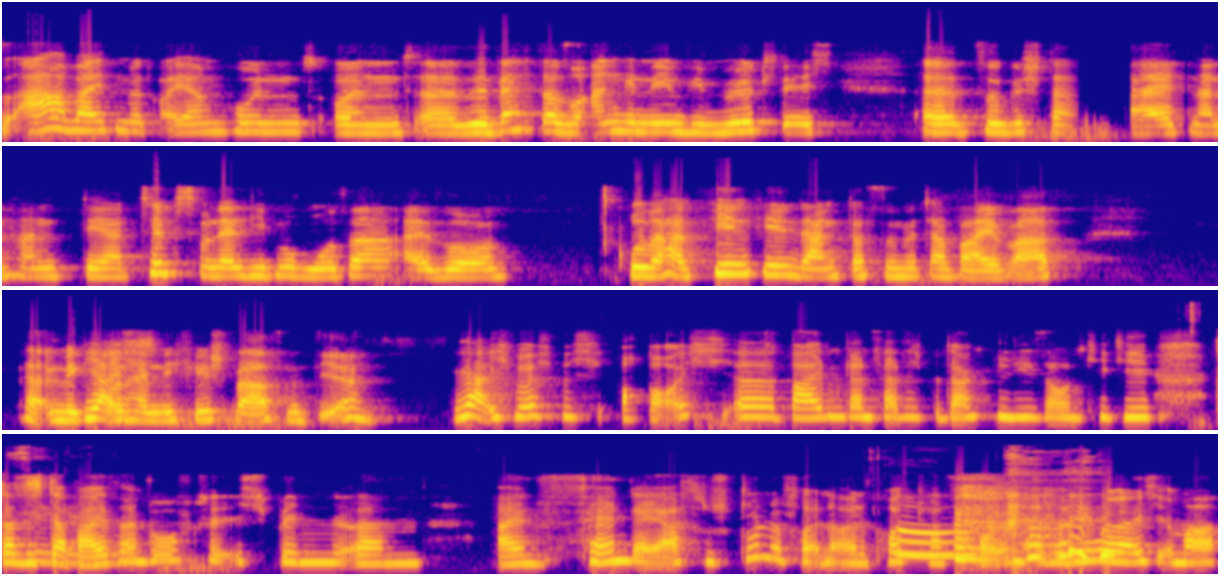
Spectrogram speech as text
zu arbeiten mit eurem Hund und äh, Silvester so angenehm wie möglich äh, zu gestalten anhand der Tipps von der lieben Rosa. Also Rosa hat vielen, vielen Dank, dass du mit dabei warst. Wir hatten wirklich ja, unheimlich viel Spaß mit dir. Ja, ich möchte mich auch bei euch äh, beiden ganz herzlich bedanken, Lisa und Kiki, dass ich dabei sein durfte. Ich bin ähm, ein Fan der ersten Stunde von einem Podcast-Folgen. Oh. Also die höre ich immer.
